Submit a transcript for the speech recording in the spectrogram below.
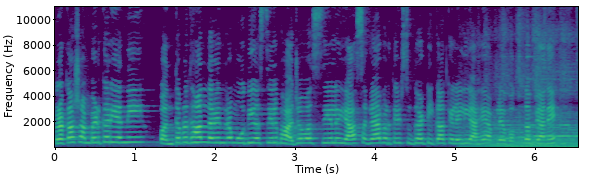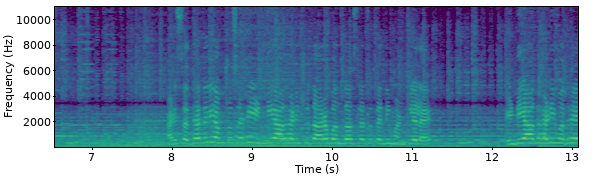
प्रकाश आंबेडकर यांनी पंतप्रधान नरेंद्र मोदी असतील भाजप असतील या सगळ्यावरती सुद्धा टीका केलेली आहे आपल्या वक्तव्याने. आणि सध्या तरी आमच्यासाठी इंडिया आघाडीची दारं बंद असल्याचं त्यांनी म्हटलेलं आहे. इंडिया आघाडीमध्ये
